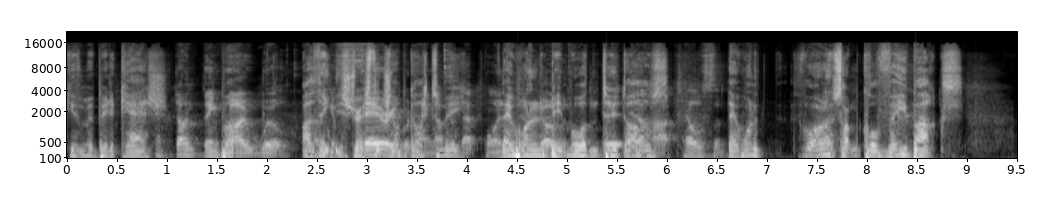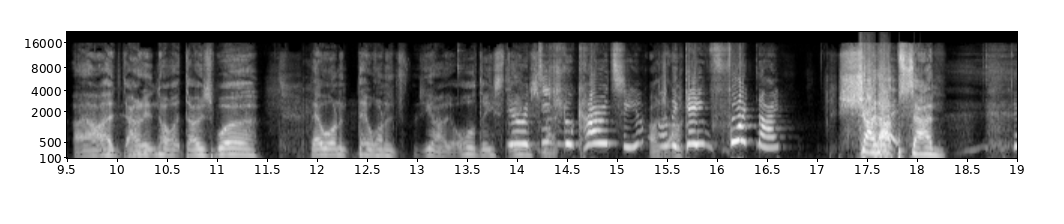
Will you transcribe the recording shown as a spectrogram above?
give him a bit of cash. I Don't think But I will. I think a the stress the job got to me. They wanted a bit more than $2. tells them. They wanted, wanted something called V Bucks. I, I I didn't know what those were. They wanted they wanted you know all these They're a things. mate. digital currency I'll- on the I'll- game Fortnite. Shut up, son.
